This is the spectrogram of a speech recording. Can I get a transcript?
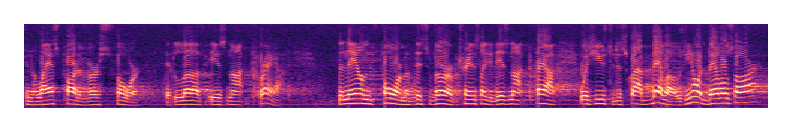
in the last part of verse 4 that love is not proud. The noun form of this verb, translated is not proud, was used to describe bellows. You know what bellows are?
